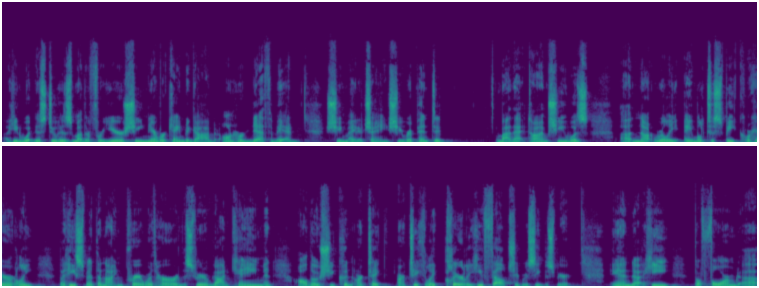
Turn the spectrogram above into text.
uh, he'd witnessed to his mother for years. She never came to God, but on her deathbed, she made a change. She repented. By that time, she was uh, not really able to speak coherently, but he spent the night in prayer with her, and the Spirit of God came. And although she couldn't artic- articulate clearly, he felt she'd received the Spirit, and uh, he performed. Uh,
